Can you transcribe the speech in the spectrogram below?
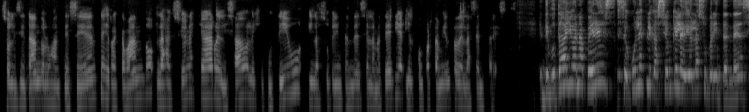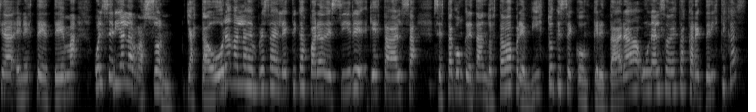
solicitando los antecedentes y recabando las acciones que ha realizado el Ejecutivo y la Superintendencia en la materia y el comportamiento de las empresas. Diputada Joana Pérez, según la explicación que le dio la Superintendencia en este tema, ¿cuál sería la razón que hasta ahora dan las empresas eléctricas para decir que esta alza se está concretando? ¿Estaba previsto que se concretara una alza de estas características?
